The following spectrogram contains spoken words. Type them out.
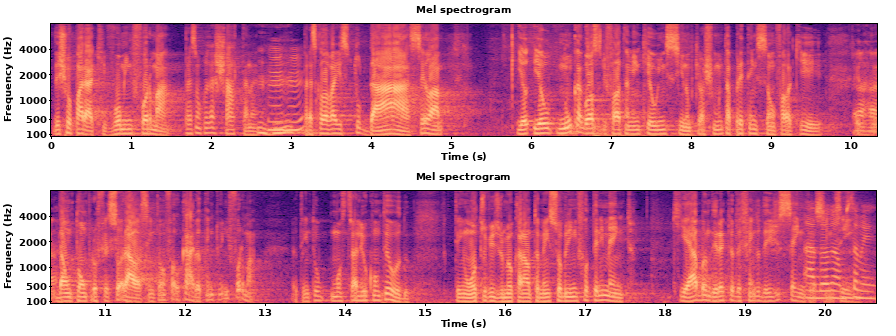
deixa eu parar aqui, vou me informar, parece uma coisa chata, né? Parece que ela vai estudar, sei lá. E eu, eu nunca gosto de falar também que eu ensino, porque eu acho muita pretensão falar que Aham. dá um tom professoral, assim. Então eu falo, cara, eu tento informar, eu tento mostrar ali o conteúdo. Tem um outro vídeo no meu canal também sobre infotenimento, que é a bandeira que eu defendo desde sempre. assim. Adoramos sim. também.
